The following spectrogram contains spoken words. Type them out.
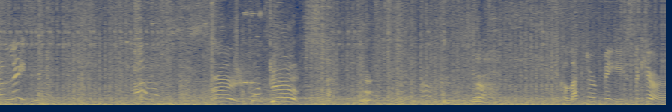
Release me. Hey, what gives? Collector B secured.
